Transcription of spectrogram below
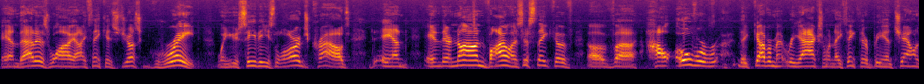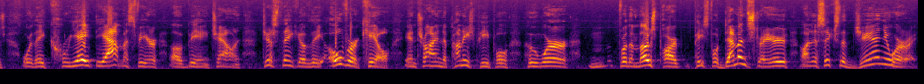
And that is why I think it's just great when you see these large crowds and and they're non-violent. Just think of of uh, how over the government reacts when they think they're being challenged, or they create the atmosphere of being challenged. Just think of the overkill in trying to punish people who were, for the most part, peaceful demonstrators on the 6th of January,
